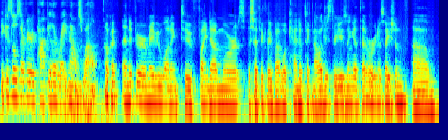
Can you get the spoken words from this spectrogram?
because those are very popular right now as well. Okay. And if you're maybe wanting to find out more specifically about what kind of technologies they're using at that organization, um,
